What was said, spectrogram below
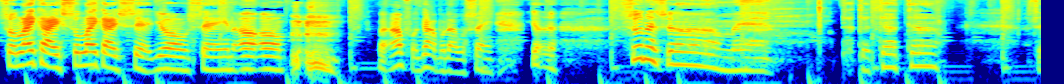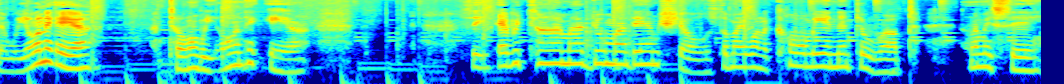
so like I so like I said, you know what I'm saying. Uh, um, well, I forgot what I was saying. Yeah. Soon as oh man, da, da, da, da. I said we on the air. I told him we on the air. See, every time I do my damn shows, somebody want to call me and interrupt. Let me see.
